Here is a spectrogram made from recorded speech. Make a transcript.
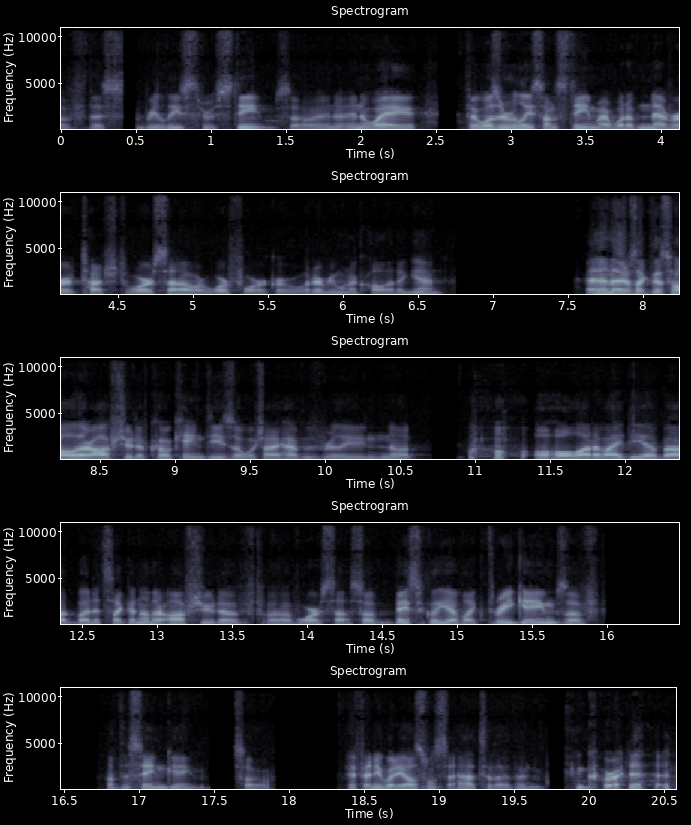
of this release through Steam. So in, in a way, if it wasn't released on Steam, I would have never touched Warsow or Warfork or whatever you want to call it again. And then there's like this whole other offshoot of Cocaine Diesel, which I have really not a whole lot of idea about, but it's like another offshoot of, of Warsow. So basically, you have like three games of of the same game. So if anybody else wants to add to that, then go right ahead.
